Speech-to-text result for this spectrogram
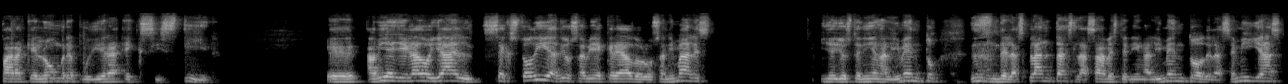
para que el hombre pudiera existir. Eh, había llegado ya el sexto día, Dios había creado los animales y ellos tenían alimento de las plantas, las aves tenían alimento de las semillas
